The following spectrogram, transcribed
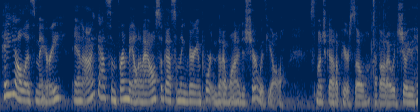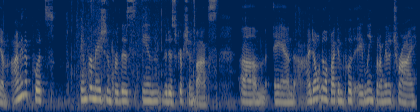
Hey y'all, it's Mary, and I got some friend mail, and I also got something very important that I wanted to share with y'all. Smudge got up here, so I thought I would show you him. I'm gonna put information for this in the description box, um, and I don't know if I can put a link, but I'm gonna try.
